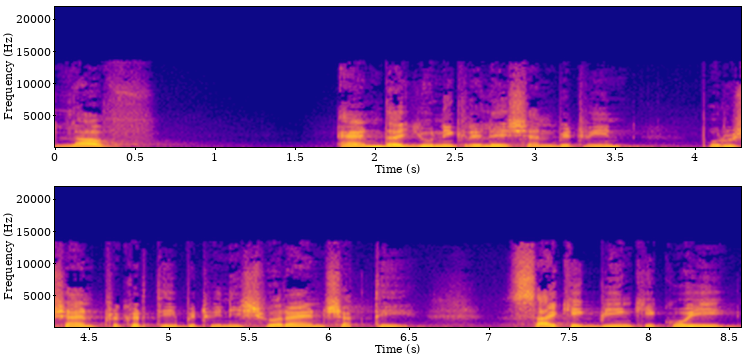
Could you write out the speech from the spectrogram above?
love and the unique relation between पुरुष एंड प्रकृति बिटवीन ईश्वर एंड शक्ति साइकिक बीइंग की कोई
